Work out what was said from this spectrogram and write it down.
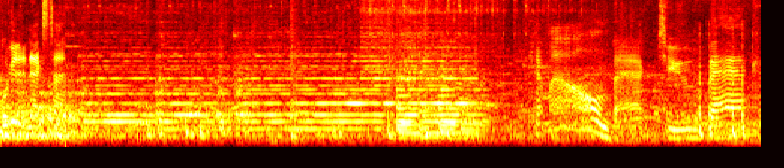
We'll get it next time. Come on, back to back, back, back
